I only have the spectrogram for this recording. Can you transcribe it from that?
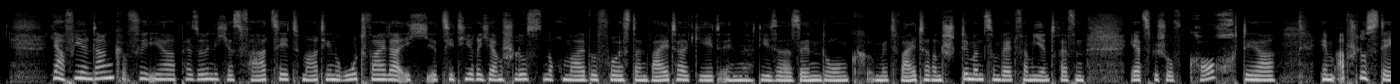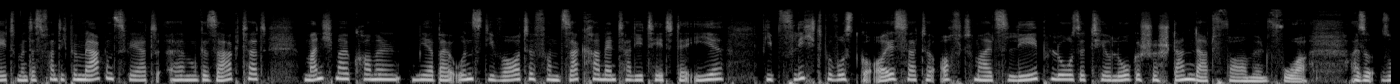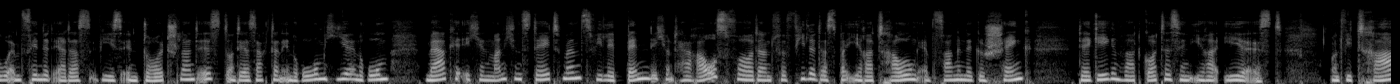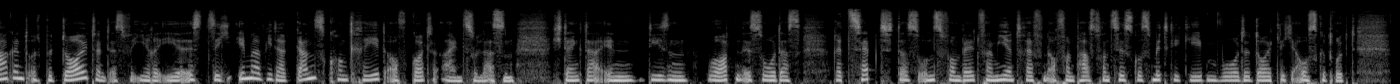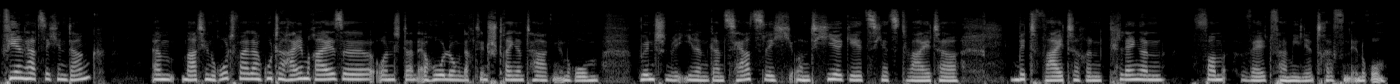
Ja, vielen Dank für Ihr persönliches Fazit, Martin Rothweiler. Ich zitiere hier am Schluss nochmal, bevor es dann weitergeht in dieser Sendung mit weiteren Stimmen zum Weltfamilientreffen, Erzbischof Koch, der im Abschlussstatement, das fand ich bemerkenswert, ähm, gesagt hat, manchmal kommen mir bei uns die Worte von Sakramentalität der Ehe wie pflichtbewusst geäußerte, oftmals leblose theologische Standardformeln vor. Also so empfindet er das, wie es in Deutschland Deutschland ist. Und er sagt dann in Rom, hier in Rom merke ich in manchen Statements, wie lebendig und herausfordernd für viele das bei ihrer Trauung empfangene Geschenk der Gegenwart Gottes in ihrer Ehe ist. und wie tragend und bedeutend es für ihre Ehe ist, sich immer wieder ganz konkret auf Gott einzulassen. Ich denke, da in diesen Worten ist so das Rezept, das uns vom Weltfamilientreffen auch von Papst Franziskus mitgegeben wurde, deutlich ausgedrückt. Vielen herzlichen Dank. Ähm, Martin Rothweiler, gute Heimreise und dann Erholung nach den strengen Tagen in Rom wünschen wir Ihnen ganz herzlich. Und hier geht's jetzt weiter mit weiteren Klängen vom Weltfamilientreffen in Rom.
